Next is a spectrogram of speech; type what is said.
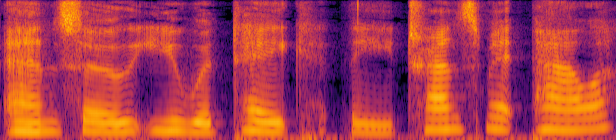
And so you would take the transmit power,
